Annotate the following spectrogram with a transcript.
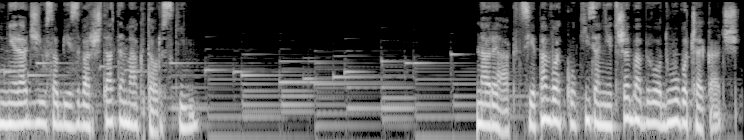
i nie radził sobie z warsztatem aktorskim. Na reakcję Pawła Kukiza nie trzeba było długo czekać.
